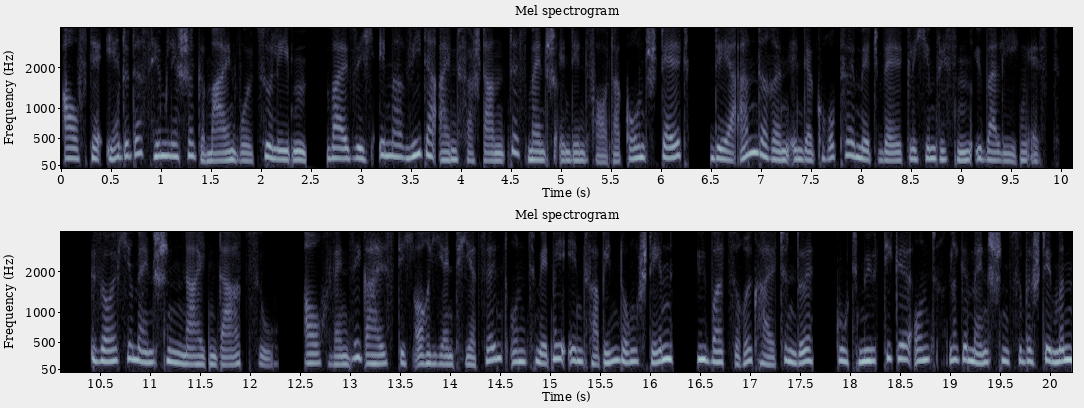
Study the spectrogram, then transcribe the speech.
auf der Erde das himmlische Gemeinwohl zu leben, weil sich immer wieder ein Verstandesmensch in den Vordergrund stellt, der anderen in der Gruppe mit weltlichem Wissen überlegen ist. Solche Menschen neigen dazu, auch wenn sie geistig orientiert sind und mit mir in Verbindung stehen, über zurückhaltende, gutmütige und ruhige Menschen zu bestimmen,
